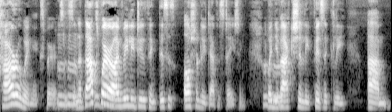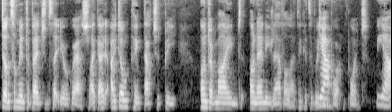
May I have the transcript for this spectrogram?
harrowing experiences. Mm-hmm. And that's mm-hmm. where I really do think this is utterly devastating mm-hmm. when you've mm-hmm. actually physically um, done some interventions that you regret. Like, I, I don't think that should be undermined on any level. I think it's a really yeah. important point. Yeah.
